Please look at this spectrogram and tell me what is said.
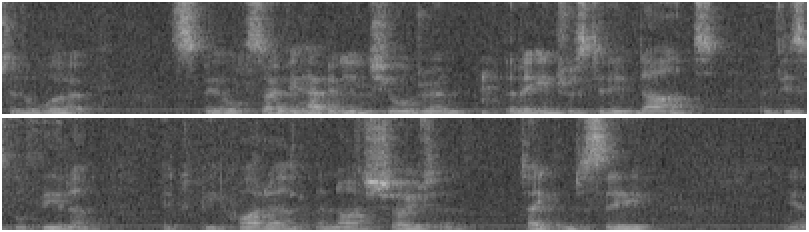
to the work spill. So if you have any children that are interested in dance and physical theatre, it could be quite a, a nice show to take them to see. Yeah.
